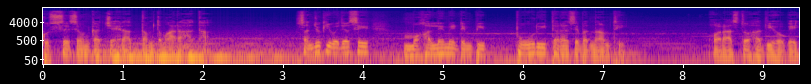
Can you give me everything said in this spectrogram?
गुस्से से उनका चेहरा तमतमा रहा था। संजू की वजह से मोहल्ले में डिम्पी पूरी तरह से बदनाम थी और आज तो हद ही हो गई।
